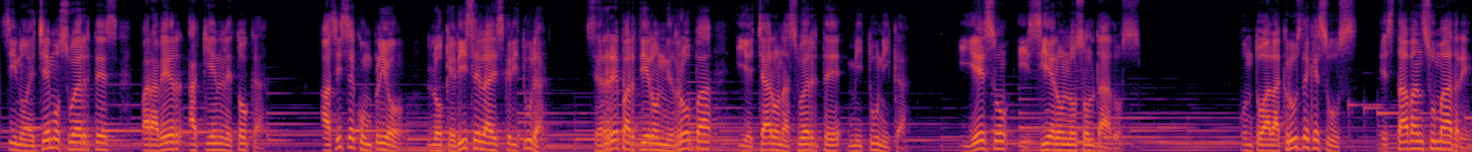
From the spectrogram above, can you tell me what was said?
sino echemos suertes para ver a quién le toca. Así se cumplió lo que dice la escritura. Se repartieron mi ropa y echaron a suerte mi túnica. Y eso hicieron los soldados. Junto a la cruz de Jesús estaban su madre,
